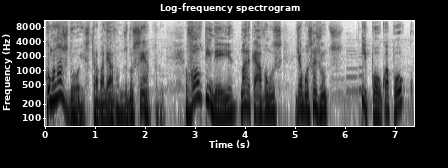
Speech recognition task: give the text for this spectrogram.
Como nós dois trabalhávamos no centro, volta e meia marcávamos de almoçar juntos. E pouco a pouco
